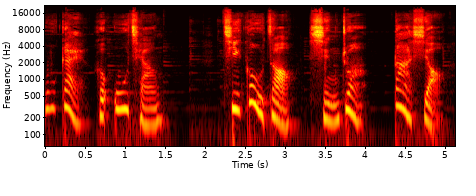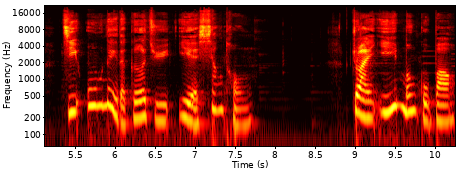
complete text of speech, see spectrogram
屋盖和屋墙，其构造、形状、大小。及屋内的格局也相同。转移蒙古包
